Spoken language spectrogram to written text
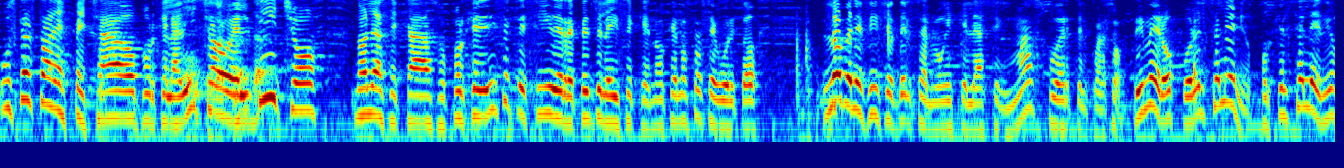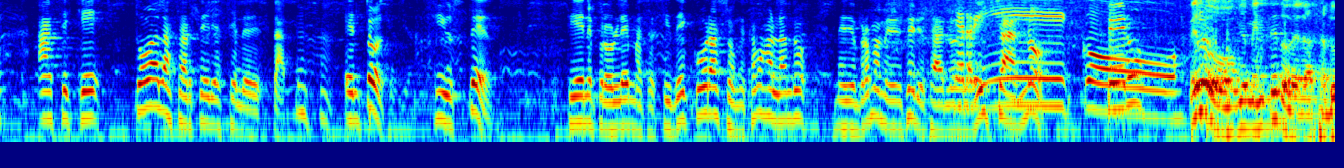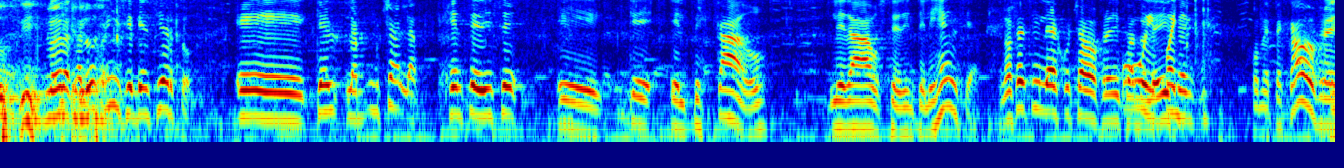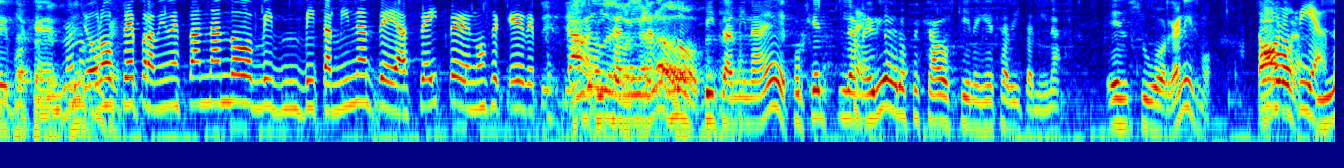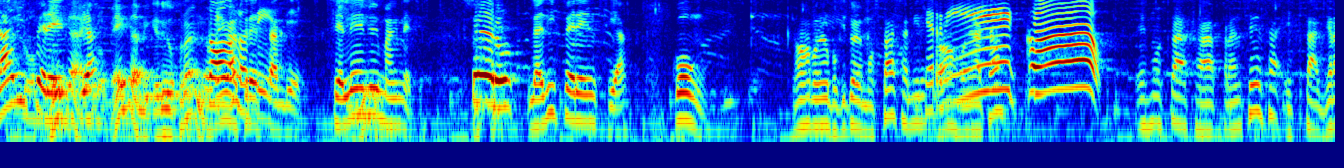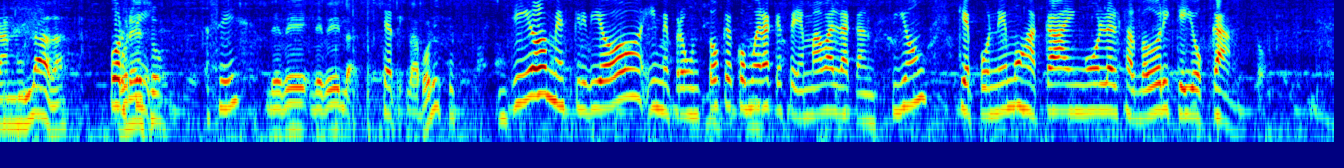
Usted está despechado porque la ¿Cómo se bicha da o el bicho no le hace caso, porque le dice que sí, de repente le dice que no, que no está seguro y todo. Los beneficios del salmón es que le hacen más fuerte el corazón. Primero, por el selenio, porque el selenio hace que todas las arterias se le destapen. Entonces, si usted tiene problemas así de corazón, estamos hablando medio en broma, medio en serio, o sea, lo ¡Qué de la bicha no. rico! Pero Pero obviamente lo de la salud sí. lo de la salud sí, sí es bien cierto. Eh, que la, mucha la gente dice eh, que el pescado le da a usted inteligencia. No sé si le ha escuchado a Freddy cuando Uy, le pues- dicen come pescado, Freddy, porque plano Yo no sé, pero a mí me están dando vi- vitaminas de aceite de no sé qué, de pescado. de vitamina, no, vitamina E, porque la Sí. mayoría de los pescados tienen esa vitamina en su organismo. Todos los Ahora, días. La El diferencia omega, el omega, mi querido Fran. Todos omega los 3 días. también, selenio y magnesio. Pero la diferencia con vamos a poner un poquito de mostaza, miren, ¡Qué vamos a poner acá. rico! Es mostaza francesa, está granulada, Por, eso Sí. le ve, le ve las, las bolitas. Gio me escribió y me preguntó que cómo era que se llamaba la canción que ponemos acá en Hola El Salvador y que yo canto.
